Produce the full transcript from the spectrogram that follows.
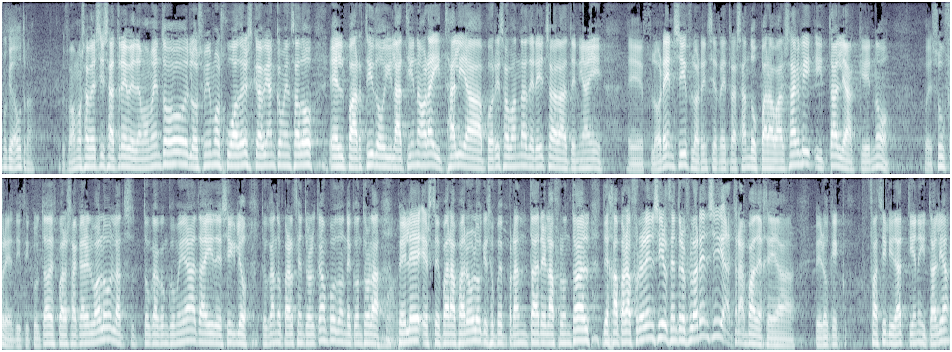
no queda otra. Pues vamos a ver si se atreve. De momento, los mismos jugadores que habían comenzado el partido y la tiene ahora Italia por esa banda derecha, la tenía ahí eh, Florenzi. Florenzi retrasando para Barsagli. Italia que no, pues sufre dificultades para sacar el balón. La toca con comodidad. Ahí de Siglio tocando para el centro del campo, donde controla Pelé. Este para Parolo, que se puede plantar en la frontal. Deja para Florenzi. El centro de Florenzi. Atrapa de Gea. Pero qué facilidad tiene Italia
